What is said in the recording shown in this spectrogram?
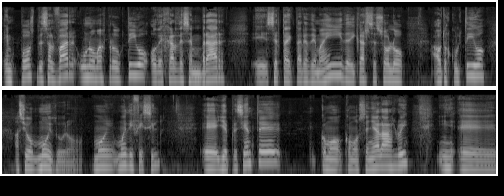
en pos de salvar uno más productivo o dejar de sembrar eh, ciertas hectáreas de maíz, dedicarse solo a otros cultivos. Ha sido muy duro, muy, muy difícil. Eh, y el presidente como, como señalas Luis, eh,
